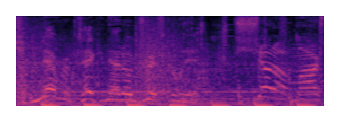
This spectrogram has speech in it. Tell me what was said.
Should never have taken that O'Driscoll in. Shut up, Marsh.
